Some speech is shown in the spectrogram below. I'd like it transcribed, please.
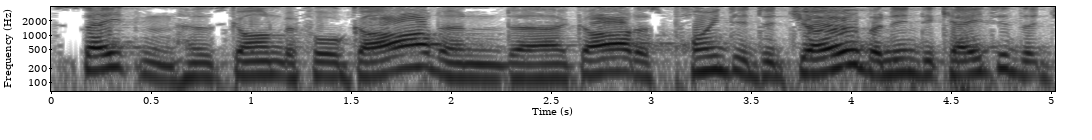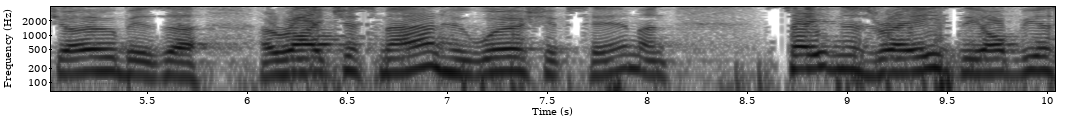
Satan has gone before God, and uh, God has pointed to Job and indicated that Job is a, a, righteous man who worships him. And Satan has raised the obvious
